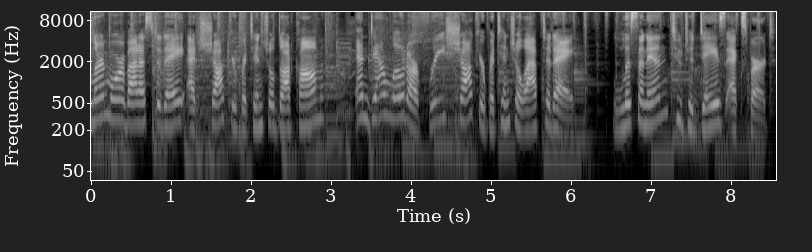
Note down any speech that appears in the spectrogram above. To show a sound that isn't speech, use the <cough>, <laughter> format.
Learn more about us today at shockyourpotential.com and download our free Shock Your Potential app today. Listen in to today's expert.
